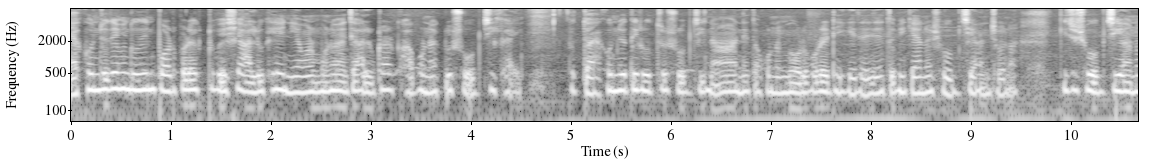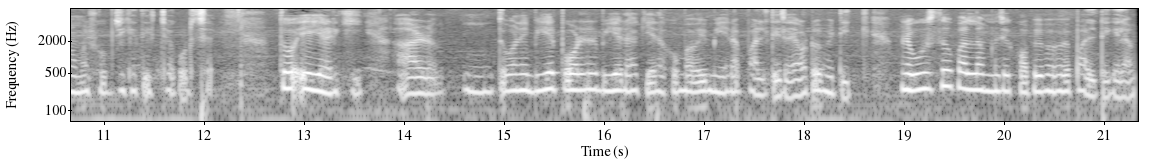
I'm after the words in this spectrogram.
এখন যদি আমি দুদিন পর পর একটু বেশি আলু খেয়ে নিই, আমার মনে হয় যে আলুটা আর খাব না, একটু সবজি খাই। তো তো এখন যদি রুদ্র সবজি না আনে, তখন আমি ওর উপরে ঢেকে যাই যে তুমি কেন সবজি আনছো না? কিছু সবজি আনো, আমার সবজি খেতে ইচ্ছা করছে। তো এই আর কি। আর তো মানে বিয়ের পরে আর বিয়ের আগে এরকমভাবে মেয়েরা পাল্টে যায় অটোমেটিক মানে বুঝতেও পারলাম না যে কবেভাবে পাল্টে গেলাম।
